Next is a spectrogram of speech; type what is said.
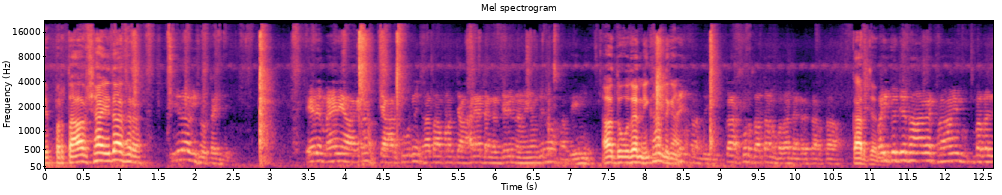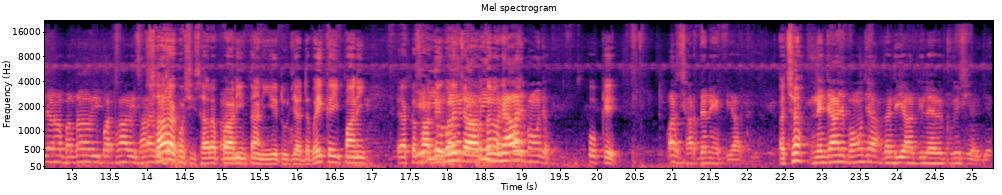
ਤੇ ਪ੍ਰਤਾਪ ਸ਼ਾਹ ਇਹਦਾ ਫਿਰ? ਇਹਦਾ ਵੀ ਛੋਟਾ ਹੀ। ਜੀ ਇਹਦੇ ਮੈਂ ਵੀ ਆ ਗਿਆ ਨਾ ਚਾਰ ਚੂਰ ਨਹੀਂ ਖਾਦਾ ਆਪਣਾ ਚਾਰ ਆ ਡੰਗਰ ਜਿਹੜੇ ਨਵੇਂ ਆਉਂਦੇ ਨਾ ਉਹ ਖਾਂਦੇ ਨਹੀਂ। ਆ ਦੋ ਦਿਨ ਨਹੀਂ ਖਾਂਦੀਆਂ? ਨਹੀਂ ਖਾਂਦੇ ਘਰ ਘੁਰ ਦਾ ਤੁਹਾਨੂੰ ਪਤਾ ਡੰਗਰ ਕਰਦਾ। ਕਰ ਜਾਂਦੇ ਬਈ ਦੂਜੇ ਥਾਂ ਆ ਕੇ ਥਾਂ ਵੀ ਬਦਲ ਜਾਣਾ ਬੰਦਾ ਵੀ ਪੱਠਾ ਵੀ ਸਾਰਾ ਸਾਰਾ ਕੁਝ ਹੀ ਸਾਰਾ ਪਾਣੀ ਧਾਣੀ A to Z ਬਈ ਕਈ ਪਾਣੀ ਇੱਕ ਸਾਡੇ ਕੋਲੇ 4 ਦਿਨ ਹੋ ਗਏ 'ਚ ਪਹੁੰਚ ਓਕੇ। ਪਰ ਛੱਡਦੇ ਨੇ 1000 ਰੁਪਇਆ ਅੱਛਾ। 49 ਚ ਪਹੁੰਚਿਆ ਗੱਡੀ ਆਪਦੀ ਲੈ ਕੇ ਪੂਰੇ ਸ਼ੇਰ ਗਿਆ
